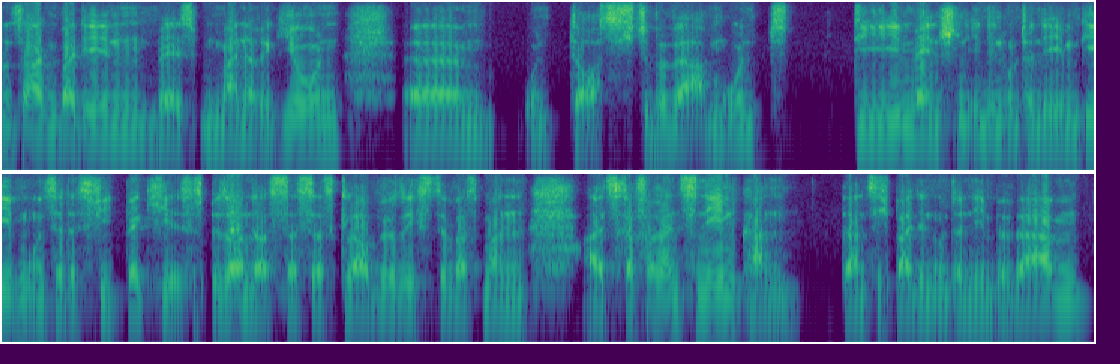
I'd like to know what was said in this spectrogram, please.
und sagen, bei denen, wer ist in meiner Region ähm, und dort sich zu bewerben. Und die Menschen in den Unternehmen geben uns ja das Feedback, hier ist es besonders. Das ist das Glaubwürdigste, was man als Referenz nehmen kann. Dann sich bei den Unternehmen bewerben,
